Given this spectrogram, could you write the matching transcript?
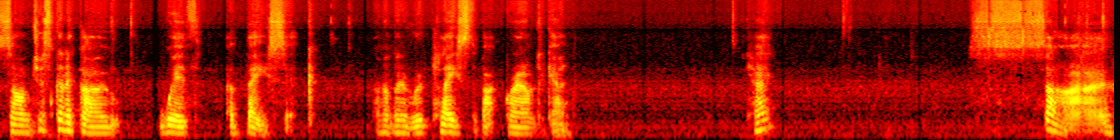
So I'm just going to go with a basic and I'm going to replace the background again. Okay. So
